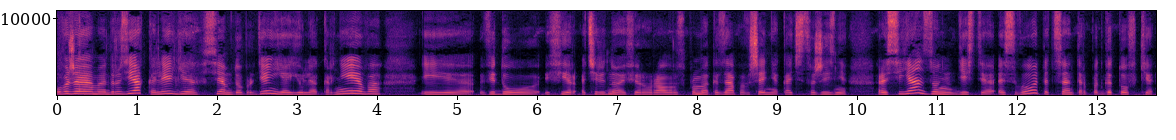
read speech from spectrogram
Уважаемые друзья, коллеги, всем добрый день. Я Юлия Корнеева и веду эфир, очередной эфир Урал Руспромека за повышение качества жизни россиян. Зоне действия СВО – это Центр подготовки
